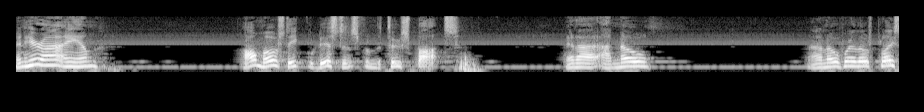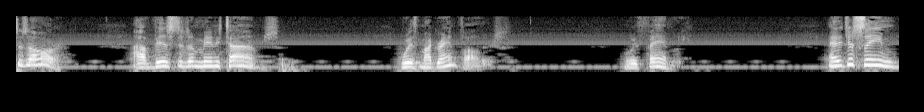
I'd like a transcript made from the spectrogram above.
And here I am, almost equal distance from the two spots. And I, I know I know where those places are. I've visited them many times with my grandfathers, with family. And it just seemed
